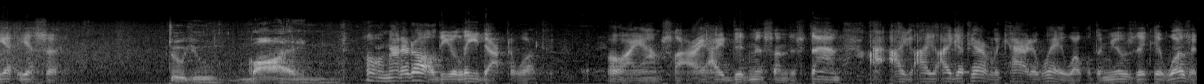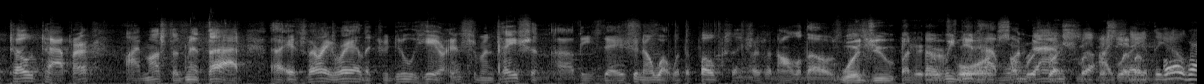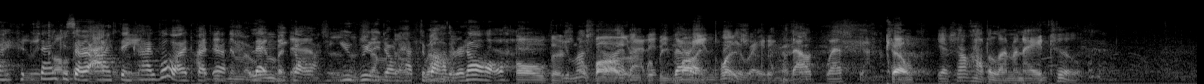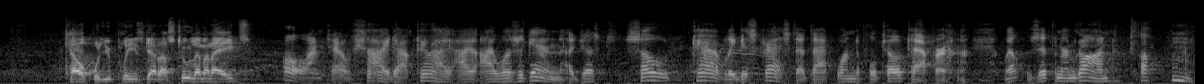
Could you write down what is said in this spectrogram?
yes, sir. Do you mind? Oh, not at all. Do you lead, Dr. Walker? Oh, I am sorry. I did misunderstand. I, I, I, I get terribly carried away, what with the music. It was a toe tapper. I must admit that. Uh, it's very rare that you do hear instrumentation uh, these days, you know, what with the folk singers and all of those. Would you But care uh, we for did have some one dance, refreshment, uh, I Miss say, Lemon? at the All Elks, right, if you would thank you, sir. I think I would, but did uh, the let me go. You really don't have to bother at all. Oh, there's you no bother. It will it's be my pleasure. without question. Kelp? Yes, I'll have a lemonade, too. Kelp, will you please get us two lemonades? Oh, I'm terribly sorry, Doctor. I, I, I was again uh, just so terribly distressed at that wonderful toe tapper. well, zip and I'm gone. Oh, hmm.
